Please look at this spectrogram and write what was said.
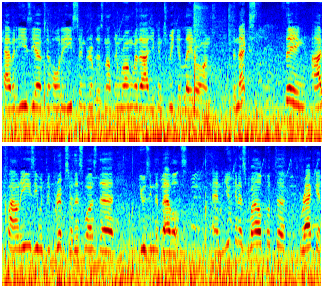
have it easier if they hold the Eastern grip. There's nothing wrong with that. You can tweak it later on. The next thing I found easy with the grip, so this was the using the bevels. And you can as well put the racket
